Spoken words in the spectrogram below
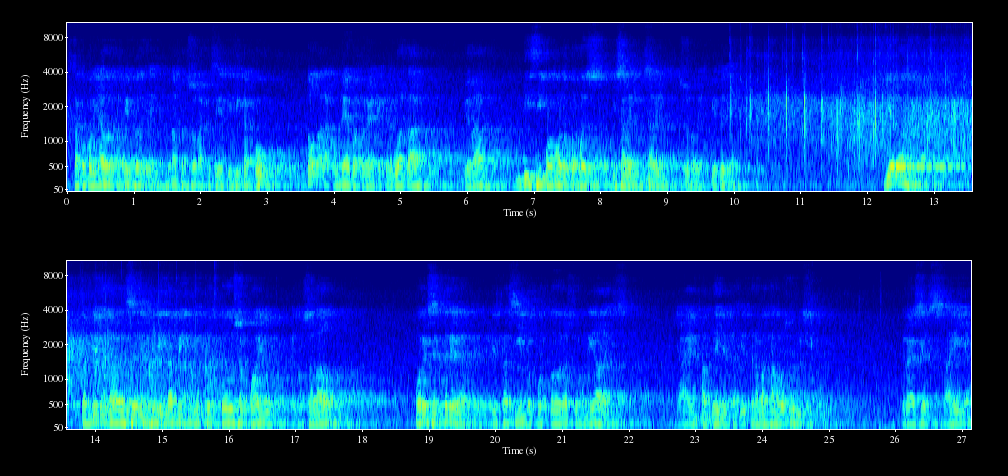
Está acompañado también pues, de una persona que se identifica con toda la comunidad ecuatoriana que le guarda grandísimo amor, como es Isabel. Isabel, su novia. Bienvenida. Quiero también agradecer infinitamente por todo ese apoyo que nos ha dado, por esa entrega que está haciendo por todas las comunidades. Ya en pandemia también trabajamos durísimo. Gracias a ella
